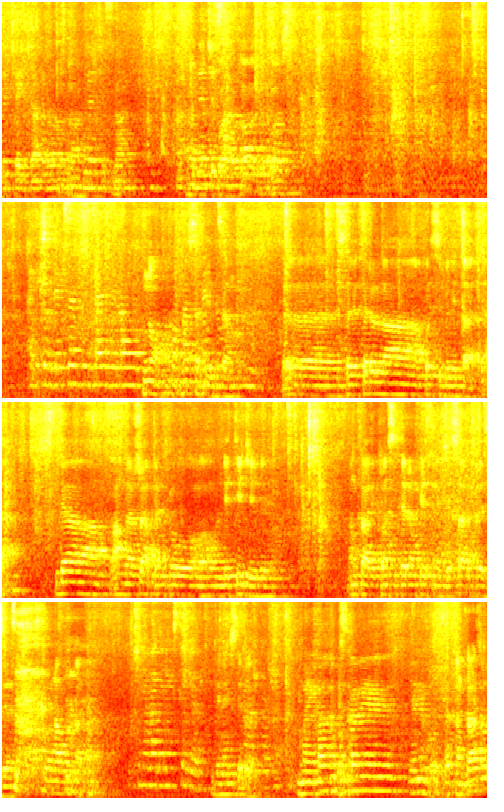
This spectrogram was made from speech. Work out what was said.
Deci aici ar Da. necesar. Ar fi necesar. Adică vreți să înființați de nou Nu, nu să compartimentul? înființăm. Uh, Se referă la posibilitatea de a angaja pentru litigiile în care considerăm că este necesară prezența noastră, un avocat Cineva din exterior. din exterior. Mai în cazul în care e nevoie. da? În cazul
